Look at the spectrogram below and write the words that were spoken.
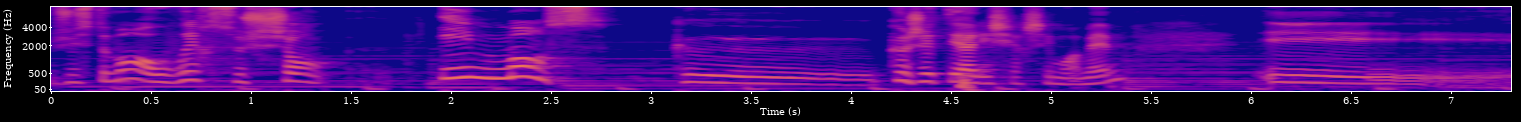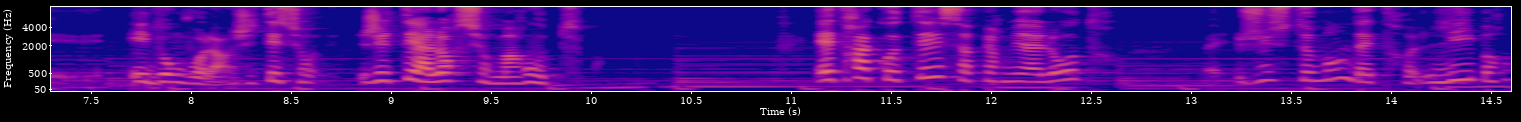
justement à ouvrir ce champ immense que, que j'étais allée chercher moi-même. Et, et, donc voilà, j'étais alors sur ma route. Être à côté, ça permet à l'autre ben, justement d'être libre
